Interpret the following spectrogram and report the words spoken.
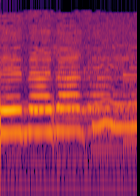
नैना लागे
